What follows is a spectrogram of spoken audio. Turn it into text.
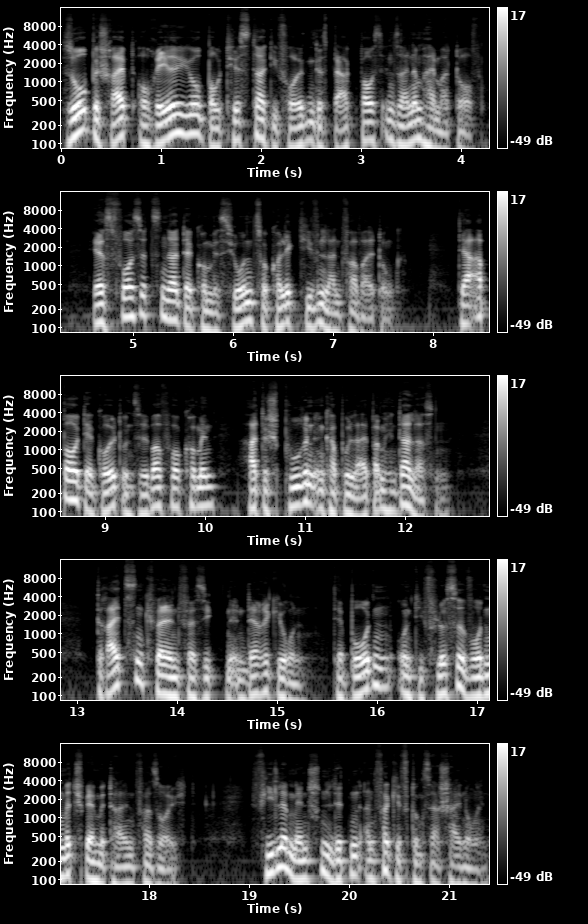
So beschreibt Aurelio Bautista die Folgen des Bergbaus in seinem Heimatdorf. Er ist Vorsitzender der Kommission zur kollektiven Landverwaltung. Der Abbau der Gold- und Silbervorkommen hatte Spuren in Kapulalpam hinterlassen. 13 Quellen versiegten in der Region. Der Boden und die Flüsse wurden mit Schwermetallen verseucht. Viele Menschen litten an Vergiftungserscheinungen.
